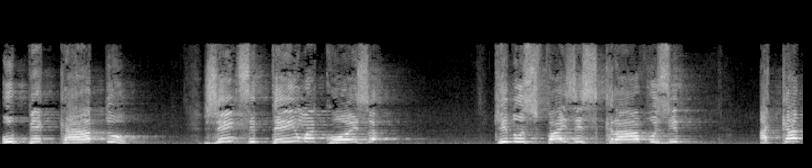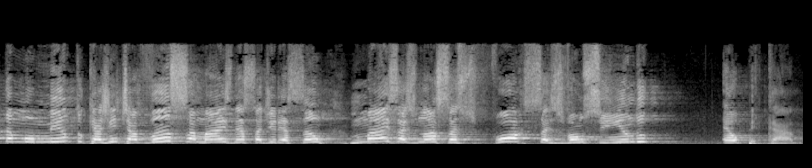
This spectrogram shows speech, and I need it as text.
o pecado. Gente, se tem uma coisa que nos faz escravos e a cada momento que a gente avança mais nessa direção, mais as nossas forças vão se indo, é o pecado.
